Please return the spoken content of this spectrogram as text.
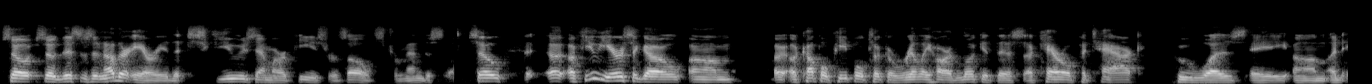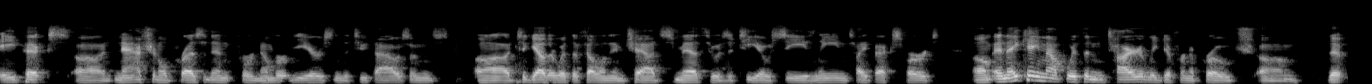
So, so this is another area that skews MRP's results tremendously. So, a, a few years ago, um, a, a, couple people took a really hard look at this. Uh, Carol Ptak, who was a um, an APICS uh, national president for a number of years in the 2000s, uh, together with a fellow named Chad Smith, who is a TOC lean type expert. Um, and they came up with an entirely different approach um, that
